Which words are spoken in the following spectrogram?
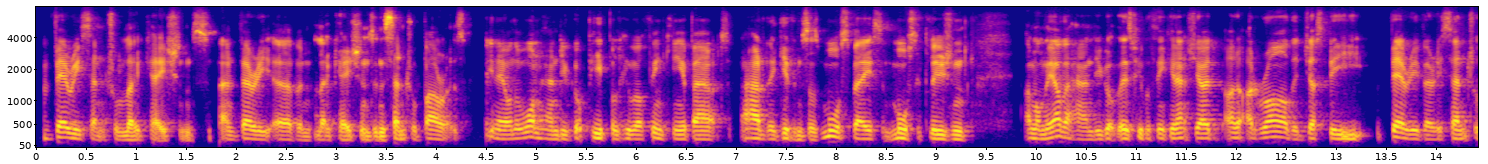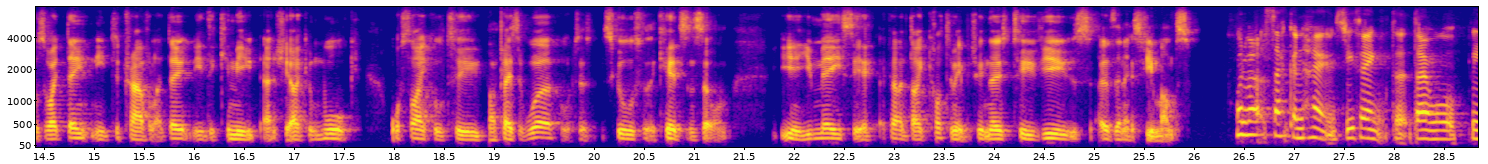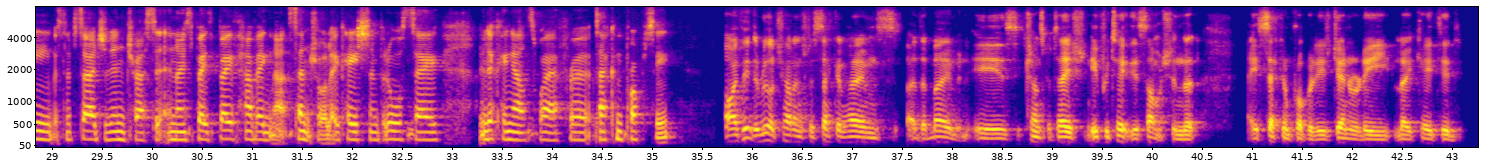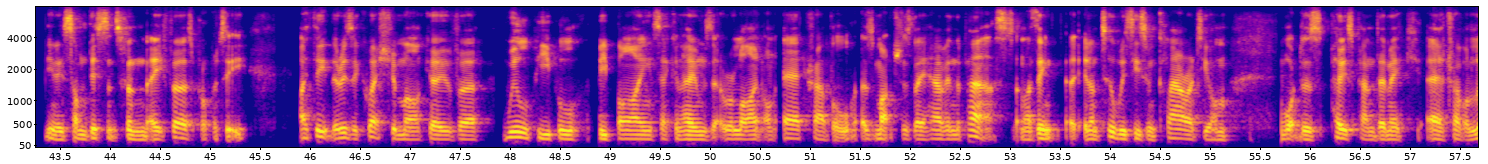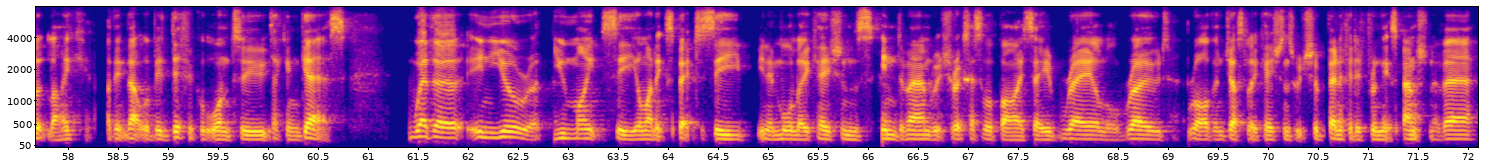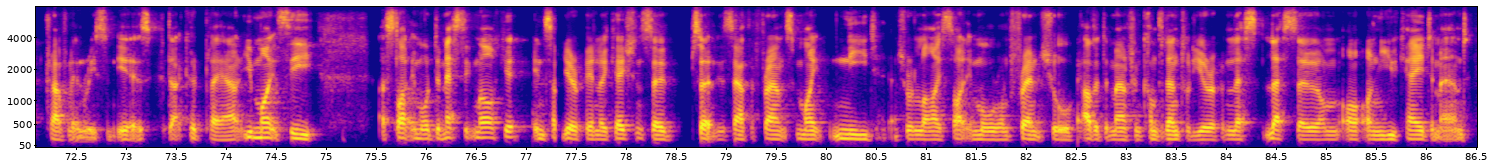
very central locations and very urban locations in the central boroughs. You know, on the one hand, you've got people who are thinking about how do they give themselves more space and more seclusion. And on the other hand, you've got those people thinking, actually, I'd, I'd rather just be very, very central. So I don't need to travel. I don't need the commute. Actually, I can walk or cycle to my place of work or to schools for the kids and so on. You, know, you may see a, a kind of dichotomy between those two views over the next few months. What about second homes? Do you think that there will be a surge in interest in, I suppose, both having that central location, but also looking elsewhere for a second property? I think the real challenge for second homes at the moment is transportation. If we take the assumption that a second property is generally located, you know, some distance from a first property, I think there is a question mark over will people be buying second homes that are reliant on air travel as much as they have in the past? And I think uh, until we see some clarity on what does post-pandemic air travel look like, I think that would be a difficult one to second guess. Whether in Europe you might see or might expect to see, you know, more locations in demand which are accessible by, say, rail or road, rather than just locations which have benefited from the expansion of air travel in recent years, that could play out. You might see a slightly more domestic market in some European locations. So certainly the south of France might need to rely slightly more on French or other demand from continental Europe and less less so on, on UK demand.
